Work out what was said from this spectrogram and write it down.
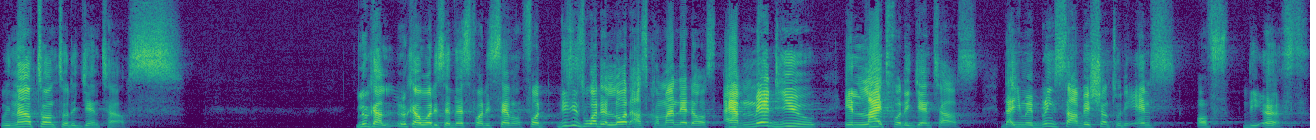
We now turn to the Gentiles. Look at, look at what it says, verse 47. For this is what the Lord has commanded us. I have made you a light for the Gentiles, that you may bring salvation to the ends of the earth.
